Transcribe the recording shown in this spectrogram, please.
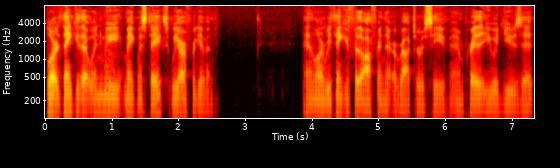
Lord, thank you that when we make mistakes, we are forgiven. And Lord, we thank you for the offering that we're about to receive and pray that you would use it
